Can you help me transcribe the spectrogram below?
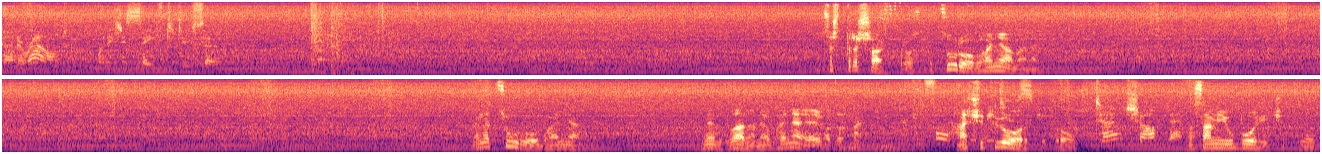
Turn around when it is safe to do so. Це ж трешак просто. Цуру обганя мене. Мене Цуру обганя. Не, ладно, не обганя, я його. In 400 На четверки просто. На самій убогій четверки.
